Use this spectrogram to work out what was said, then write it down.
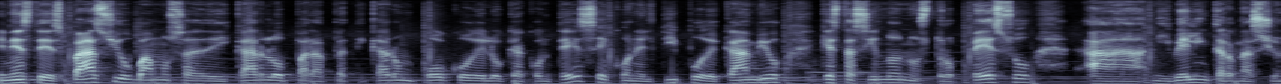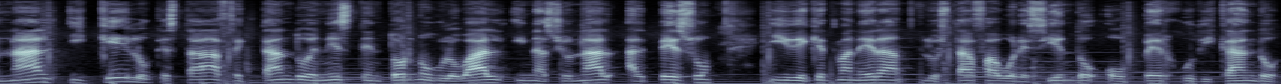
En este espacio vamos a dedicarlo para platicar un poco de lo que acontece con el tipo de cambio, qué está haciendo nuestro peso a nivel internacional y qué es lo que está afectando en este entorno global y nacional al peso y de qué manera lo está favoreciendo o perjudicando.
